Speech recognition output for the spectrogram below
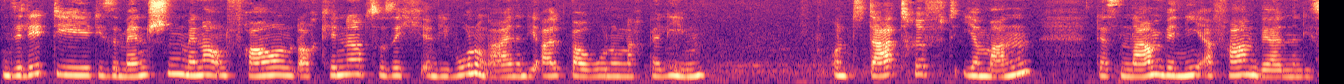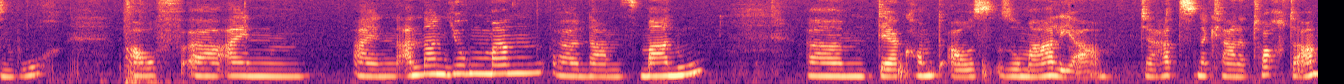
sie lädt die, diese Menschen, Männer und Frauen und auch Kinder zu sich in die Wohnung ein, in die Altbauwohnung nach Berlin. Und da trifft ihr Mann, dessen Namen wir nie erfahren werden in diesem Buch, auf äh, einen, einen anderen jungen Mann äh, namens Manu. Ähm, der kommt aus Somalia. Der hat eine kleine Tochter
